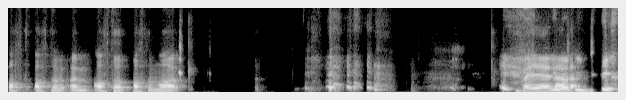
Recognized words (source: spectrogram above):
off off the um off the off the mark. but yeah, no, that,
